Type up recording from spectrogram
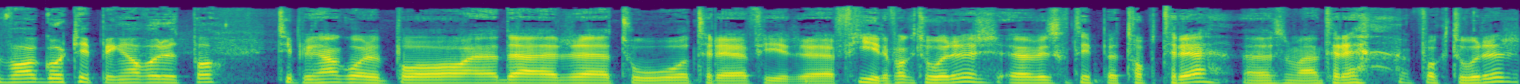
hva går tippinga vår ut på? Tippinga går ut på eh, det er eh, to, tre, fire, fire faktorer. Eh, Vi skal tippe topp tre, som er tre faktorer.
